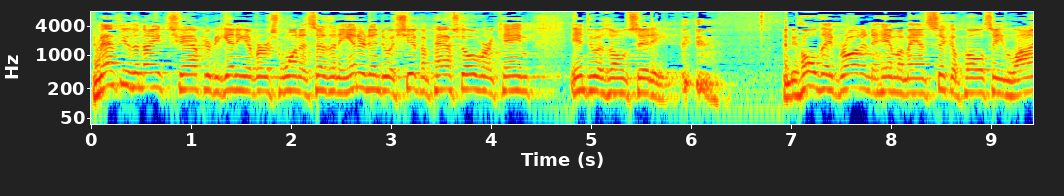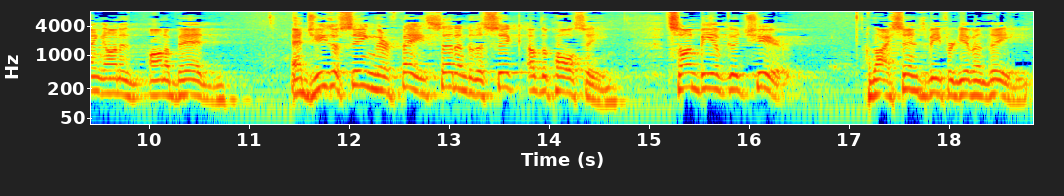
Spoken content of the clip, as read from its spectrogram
In Matthew, the ninth chapter, beginning of verse 1, it says, And he entered into a ship and passed over and came into his own city. and behold, they brought unto him a man sick of palsy, lying on, on a bed. And Jesus, seeing their faith, said unto the sick of the palsy, Son, be of good cheer. Thy sins be forgiven thee.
